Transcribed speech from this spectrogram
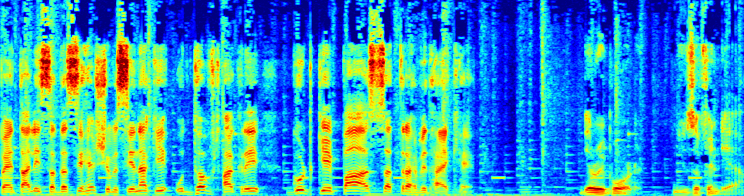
45 सदस्य हैं। शिवसेना के उद्धव ठाकरे गुट के पास 17 विधायक हैं। Report, news of India.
